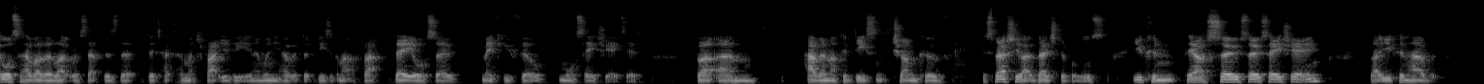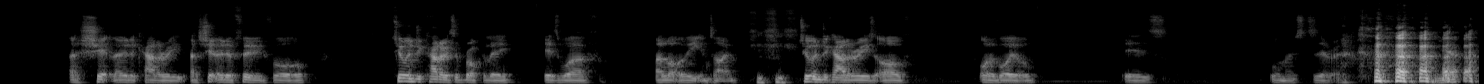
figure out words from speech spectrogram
also have other like receptors that detect how much fat you've eaten, and when you have a d- decent amount of fat, they also make you feel more satiated. But um, having like a decent chunk of, especially like vegetables, you can they are so so satiating. Like you can have a shitload of calorie, a shitload of food for 200 calories of broccoli is worth a lot of eating time. 200 calories of olive oil is almost zero. Yeah.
